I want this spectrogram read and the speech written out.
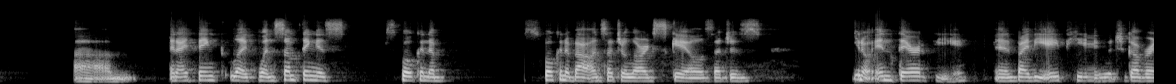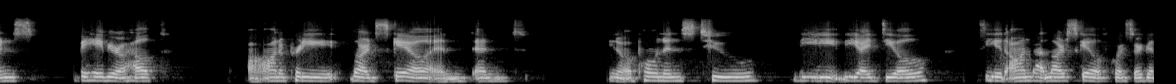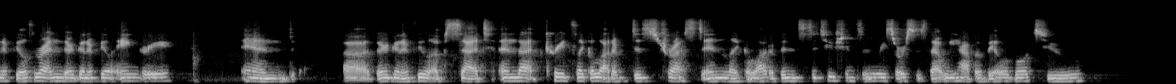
Um, and I think like when something is spoken of, spoken about on such a large scale, such as you know in therapy and by the APA, which governs behavioral health uh, on a pretty large scale, and and you know opponents to the the ideal see it on that large scale, of course, they're going to feel threatened. They're going to feel angry, and uh, they're going to feel upset, and that creates like a lot of distrust in like a lot of institutions and resources that we have available to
